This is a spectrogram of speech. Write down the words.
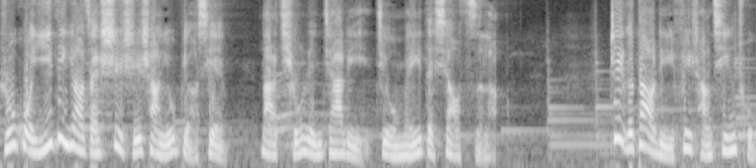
如果一定要在事实上有表现，那穷人家里就没得孝子了。这个道理非常清楚，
